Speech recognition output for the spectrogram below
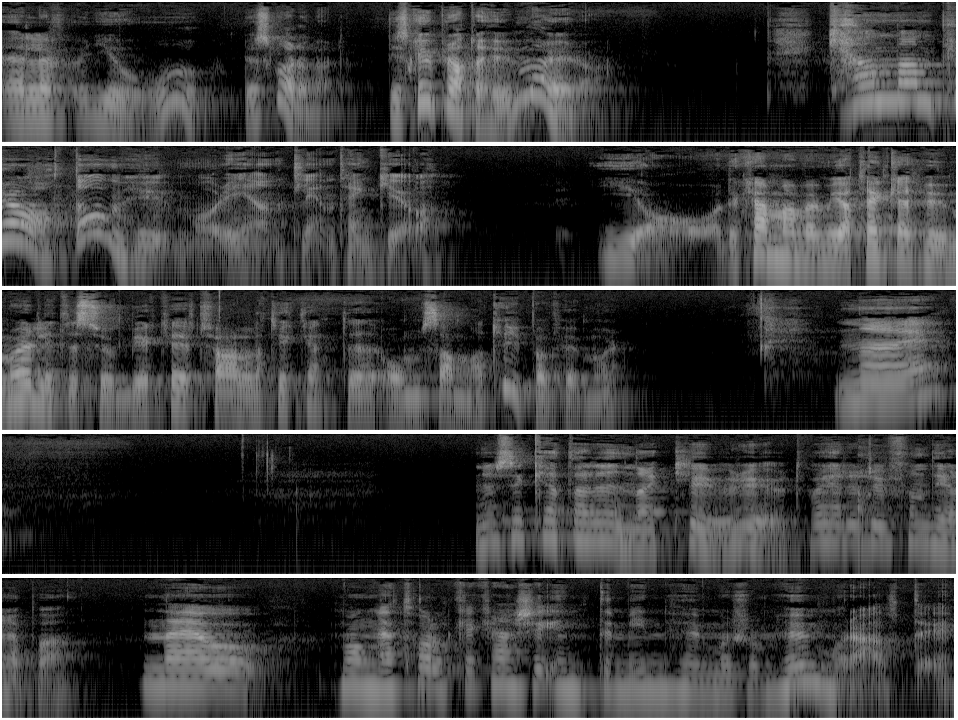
Eller jo, det ska det väl. Vi ska ju prata humor idag. Kan man prata om humor egentligen, tänker jag? Ja, det kan man väl. Men jag tänker att humor är lite subjektivt för alla tycker inte om samma typ av humor. Nej. Nu ser Katarina klurig ut. Vad är det du funderar på? Nej, och många tolkar kanske inte min humor som humor alltid.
